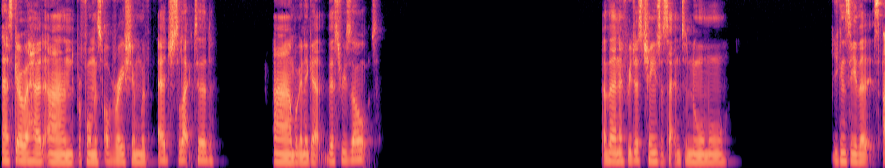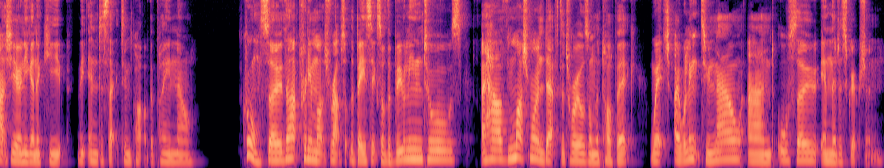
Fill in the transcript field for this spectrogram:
Let's go ahead and perform this operation with edge selected. And we're going to get this result. And then if we just change the setting to normal, you can see that it's actually only going to keep the intersecting part of the plane now. Cool, so that pretty much wraps up the basics of the Boolean tools. I have much more in-depth tutorials on the topic, which I will link to now and also in the description.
